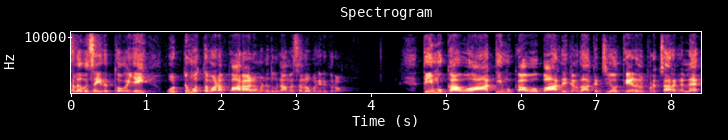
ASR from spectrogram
செலவு செய்த தொகையை ஒட்டுமொத்தமான பாராளுமன்றத்துக்கு நாம் செலவு பண்ணியிருக்கிறோம். திமுகவோ அதிமுகவோ பாரதிய ஜனதா கட்சியோ தேர்தல் பிரச்சாரங்களில்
